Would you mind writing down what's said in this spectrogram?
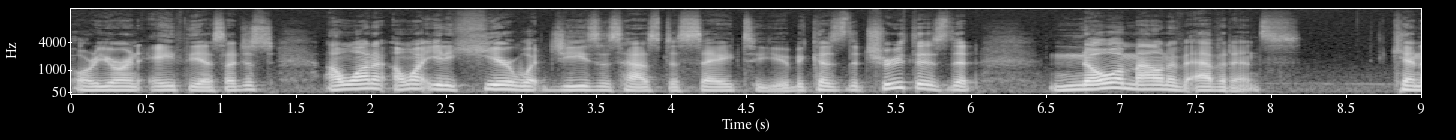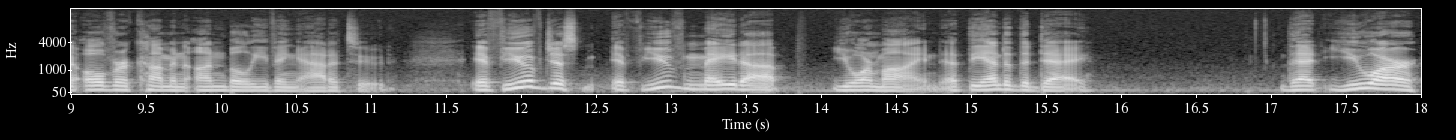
or you're an atheist, I just I want I want you to hear what Jesus has to say to you because the truth is that no amount of evidence can overcome an unbelieving attitude. If you have just if you've made up your mind at the end of the day that you are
